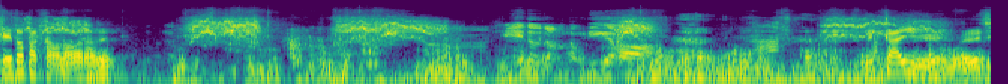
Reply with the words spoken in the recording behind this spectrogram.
几多白头楼啊头先？企喺度就唔同啲嘅喎。啊，啲鸡鱼嚟喎，啲似。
